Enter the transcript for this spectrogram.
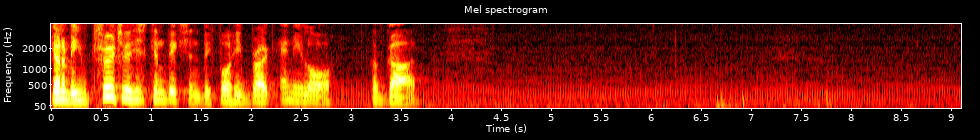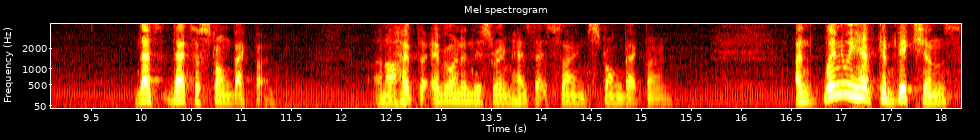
going to be true to his convictions before he broke any law of God. That's, that's a strong backbone. And I hope that everyone in this room has that same strong backbone. And when we have convictions,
